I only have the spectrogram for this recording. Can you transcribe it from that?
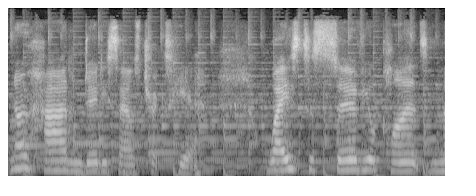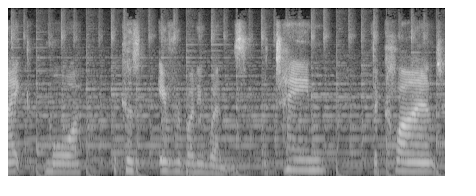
No hard and dirty sales tricks here. Ways to serve your clients, make more, because everybody wins the team, the client,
